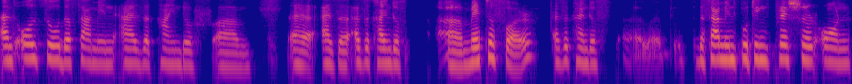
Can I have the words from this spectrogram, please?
and also the famine as a kind of um, uh, as a as a kind of uh, metaphor, as a kind of uh, the famine putting pressure on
